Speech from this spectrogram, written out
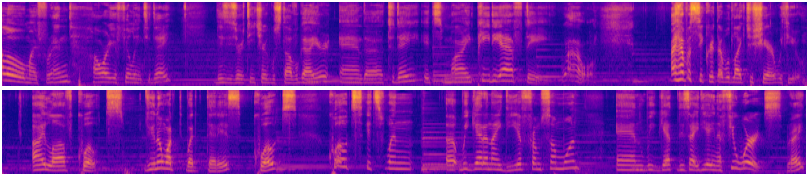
Hello, my friend. How are you feeling today? This is your teacher Gustavo Geyer, and uh, today it's my PDF day. Wow! I have a secret I would like to share with you. I love quotes. Do you know what, what that is? Quotes? Quotes, it's when uh, we get an idea from someone and we get this idea in a few words, right?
